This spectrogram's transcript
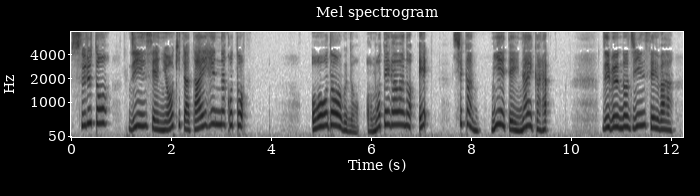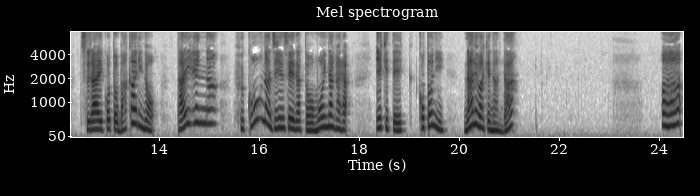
すると人生に起きた大変なこと、大道具の表側の絵しか見えていないから、自分の人生は辛いことばかりの大変な不幸な人生だと思いながら生きていくことになるわけなんだ。ああ、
